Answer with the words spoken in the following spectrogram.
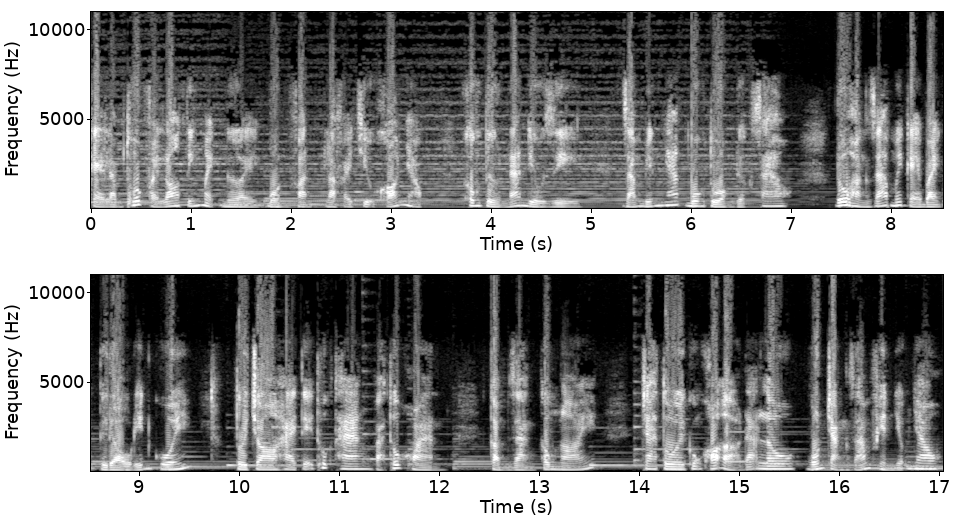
Kẻ làm thuốc phải lo tính mệnh người Bồn phận là phải chịu khó nhọc, Không từ nan điều gì. Dám biếng nhác buông tuồng được sao? Đỗ Hoàng Giáp mới kẻ bệnh từ đầu đến cuối. Tôi cho hai tệ thuốc thang và thuốc hoàn. Cẩm giảng công nói Cha tôi cũng khó ở đã lâu, Vốn chẳng dám phiền nhiễu nhau.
